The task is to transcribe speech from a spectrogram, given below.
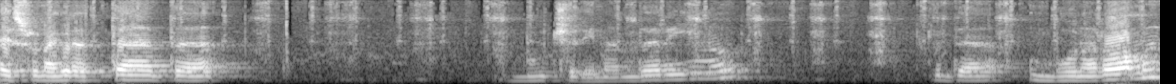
Adesso una grattata buccia di mandarino che dà un buon aroma.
